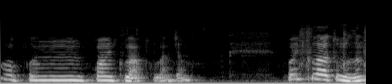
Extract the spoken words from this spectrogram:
Open Point Cloud kullanacağım. Point Cloud'umuzun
